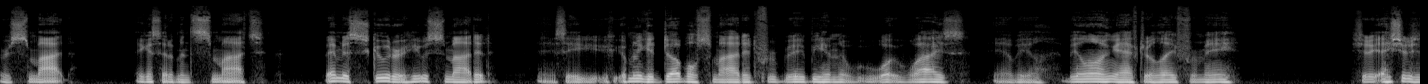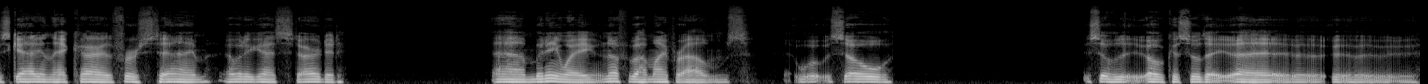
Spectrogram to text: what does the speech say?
or smot. I guess I'd have been smot. I'm a scooter. He was smotted. And I say, I'm going to get double smotted for being wise. Yeah, it'll be a, be a long afterlife for me. Should I should have just got in that car the first time. I would have got started. Um, but anyway, enough about my problems. So, so oh, cause so the uh,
